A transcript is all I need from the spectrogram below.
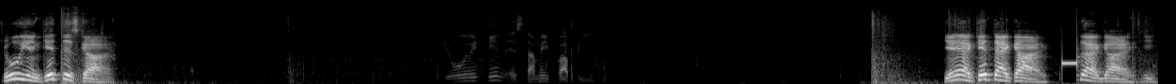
Julian, get this guy. Julian está mi papi. Yeah, get that guy. F that guy. He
